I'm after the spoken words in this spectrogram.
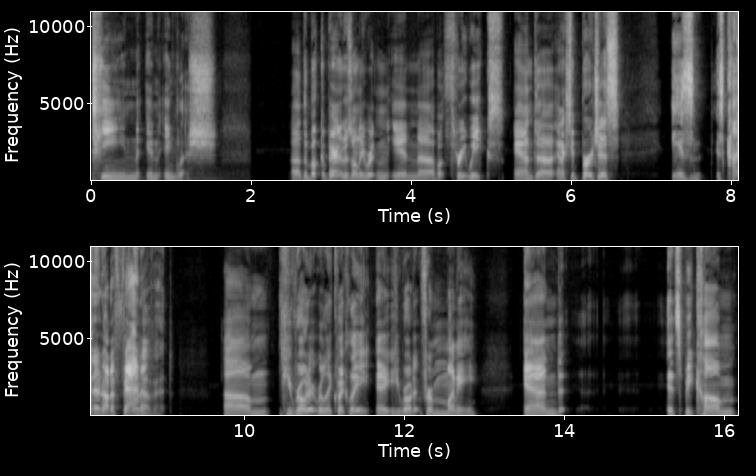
teen in English. Uh, the book apparently was only written in uh, about three weeks, and uh, and actually Burgess is is kind of not a fan of it. Um, he wrote it really quickly. uh, He wrote it for money, and it's become,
